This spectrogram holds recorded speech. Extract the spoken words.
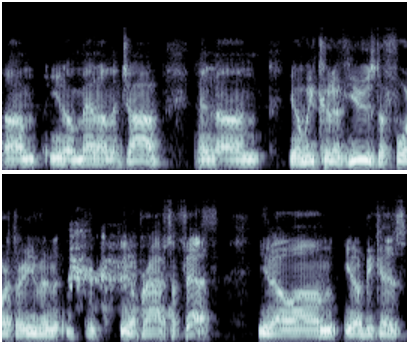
um, you know, men on the job, and um, you know, we could have used a fourth or even, you know, perhaps a fifth. You know, um, you know, because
